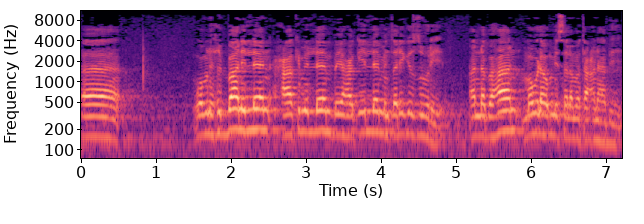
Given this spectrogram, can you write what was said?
آه وابن حبان اللين حاكم اللين بيحكي اللين من طريق الزهري. أن بهان مولى أم سلمة عنها به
